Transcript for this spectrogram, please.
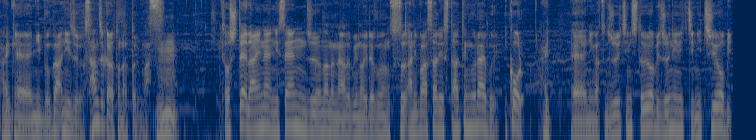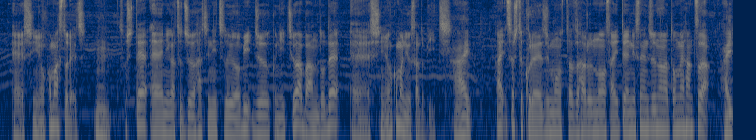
はい。え2部が23時からとなっております、うん。そして来年2017年アルビノイレブンスアニバーサリースターティングライブイコール、はいえー2月11日土曜日12日日曜日、えー新横浜ストレージ。うん。そして、えー2月18日土曜日19日はバンドで、えー新横浜ニューサイドビーチ。はい。はい。そして CRAZY MONSTERS 春の祭典2017東名阪ツアー。はい。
